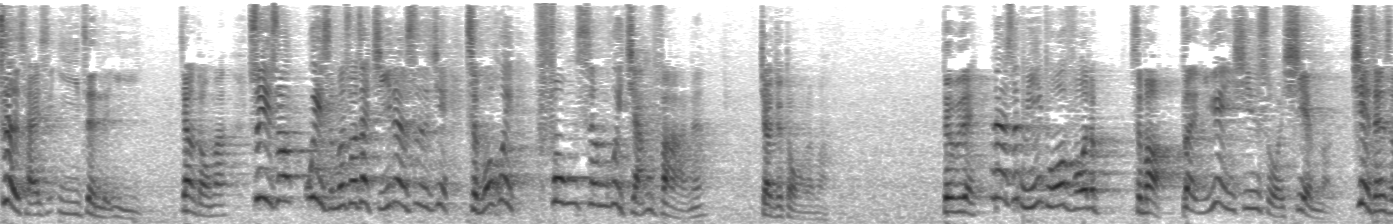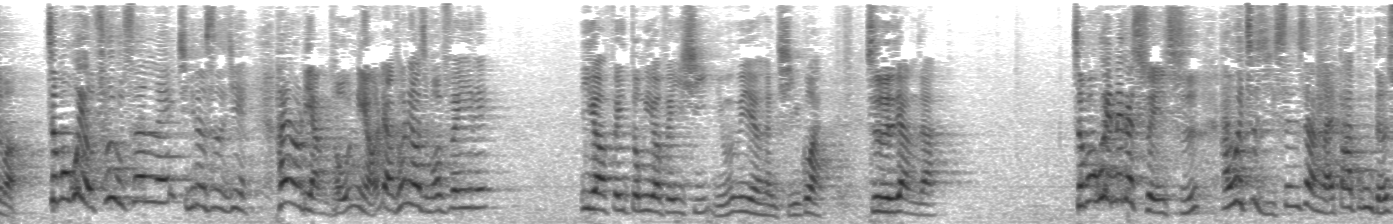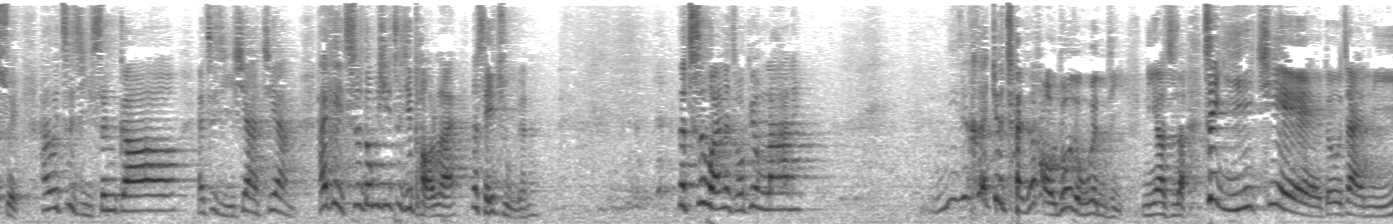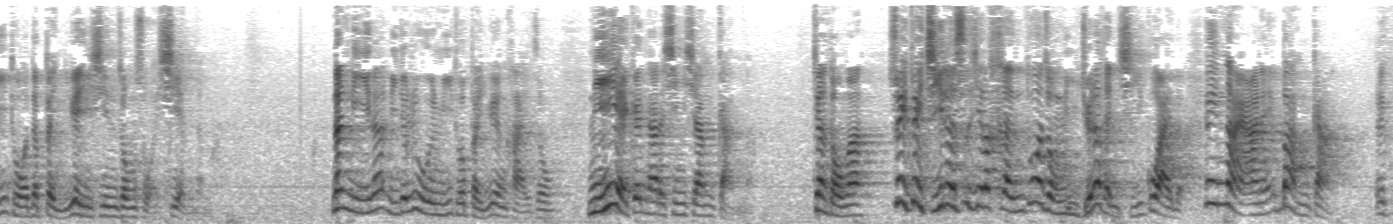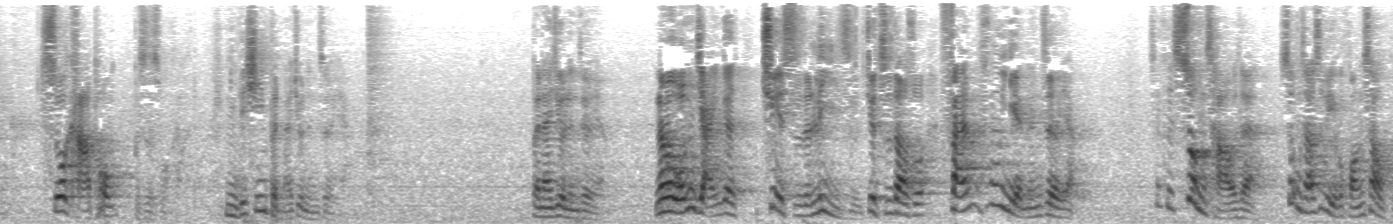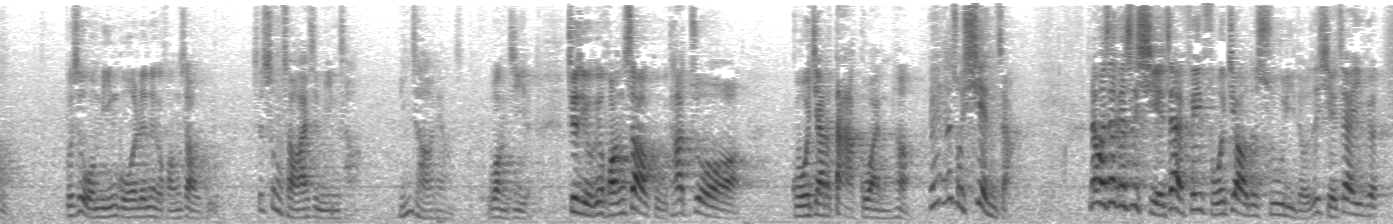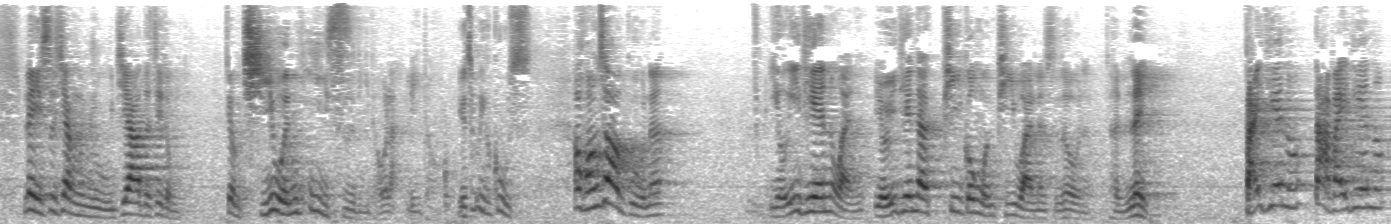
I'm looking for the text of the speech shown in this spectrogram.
这才是一正的意义。这样懂吗？所以说，为什么说在极乐世界怎么会风声会讲法呢？这样就懂了吗？对不对？那是弥陀佛的什么本愿心所现嘛？现成什么？怎么会有畜生呢？极乐世界还有两头鸟，两头鸟怎么飞呢？一要飞东，一要飞西，你会不会觉得很奇怪？是不是这样子啊？怎么会那个水池还会自己升上来？大功德水还会自己升高，还自己下降，还可以吃东西，自己跑了来？那谁煮的呢？那吃完了怎么不用拉呢？你这就产生好多种问题。你要知道，这一切都在弥陀的本愿心中所现的嘛。那你呢？你就入了弥陀本愿海中，你也跟他的心相感嘛。这样懂吗？所以对极乐世界的很多种你觉得很奇怪的，哎，那样呢？漫嘎，说卡通不是说卡通，你的心本来就能这样，本来就能这样。那么我们讲一个确实的例子，就知道说凡夫也能这样。这个宋朝是吧？宋朝是不是有个黄少谷？不是我们民国的那个黄少谷，是宋朝还是明朝？明朝那样子，忘记了。就是有个黄少谷，他做。国家的大官哈，哎，他做县长，那么这个是写在非佛教的书里头，是写在一个类似像儒家的这种这种奇闻异史里头了，里头有这么一个故事。啊，黄少谷呢，有一天晚，有一天他批公文批完的时候呢，很累，白天哦，大白天哦，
